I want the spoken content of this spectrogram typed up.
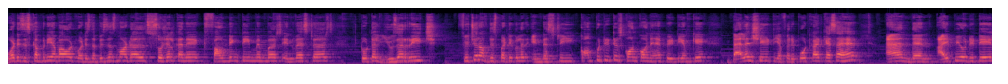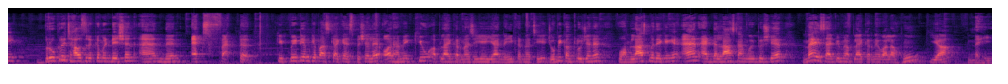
What is this company about what is the business model social connect founding team members investors total user reach future of this particular industry competitors कौन कौन है पेटीएम के? बैलेंस शीट या फिर रिपोर्ट कार्ड कैसा है? And then IPO detail brokerage house recommendation and then X factor कि पेटीएम के पास क्या क्या स्पेशल है और हमें क्यों अप्लाई करना चाहिए या नहीं करना चाहिए जो भी कंक्लूजन है वो हम लास्ट में देखेंगे and at the last I am going to share मैं इस आईपी में अप्लाई करने वाला हूँ या नहीं।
